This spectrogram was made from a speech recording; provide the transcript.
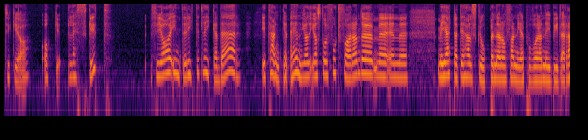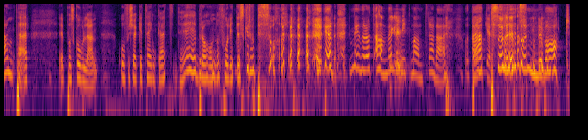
tycker jag. Och läskigt. För jag är inte riktigt lika där i tanken än. Jag, jag står fortfarande med, en, med hjärtat i halsgropen när de far ner på våra nybyggda ramp här eh, på skolan och försöker tänka att det är bra om de får lite skrubbsår. Menar du att du använder mitt mantra där? Och tänker, Absolut! Underbart!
